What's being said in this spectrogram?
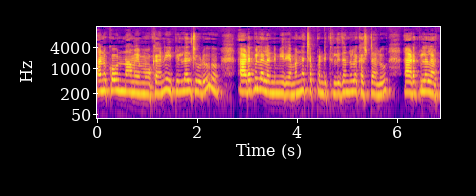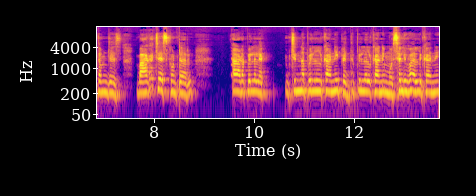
అనుకున్నామేమో కానీ పిల్లలు చూడు ఆడపిల్లలండి మీరు ఏమన్నా చెప్పండి తల్లిదండ్రుల కష్టాలు ఆడపిల్లలు అర్థం చేసి బాగా చేసుకుంటారు. ఆడపిల్లలు చిన్నపిల్లలు చిన్న పిల్లలు కానీ పెద్ద పిల్లలు కానీ ముసలి వాళ్ళు కానీ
